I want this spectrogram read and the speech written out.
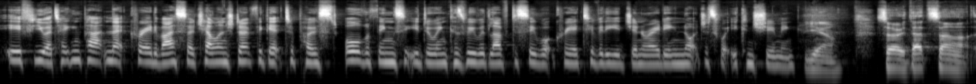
if you are taking part in that Creative ISO challenge, don't forget to post all the things that you're doing because we would love to see what creativity you're generating, not just what you're consuming. Yeah. So that's uh,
